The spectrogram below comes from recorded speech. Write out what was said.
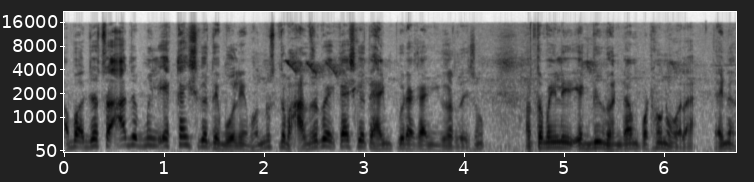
अब जस्तो आज मैले एक्काइस गते बोलेँ भन्नुहोस् न भाद्रको एक्काइस गते हामी कुराकानी गर्दैछौँ। तपाईँले एक दुई घन्टामा पठाउनु होला होइन?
